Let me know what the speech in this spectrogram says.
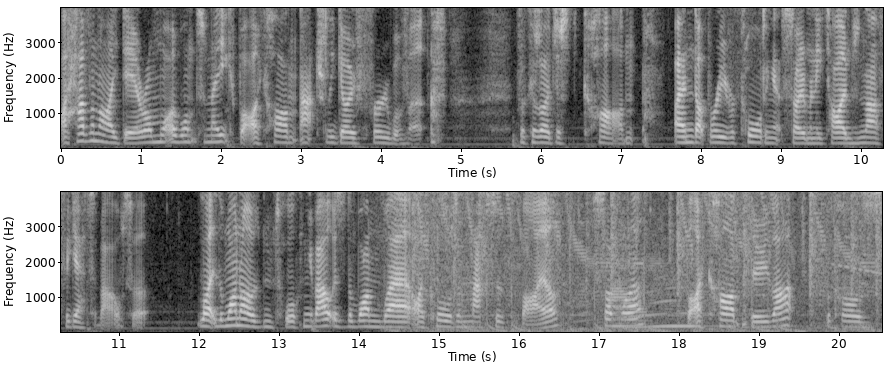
I have an idea on what I want to make, but I can't actually go through with it. because I just can't. I end up re-recording it so many times and I forget about it. Like, the one I was talking about is the one where I cause a massive fire somewhere, but I can't do that because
